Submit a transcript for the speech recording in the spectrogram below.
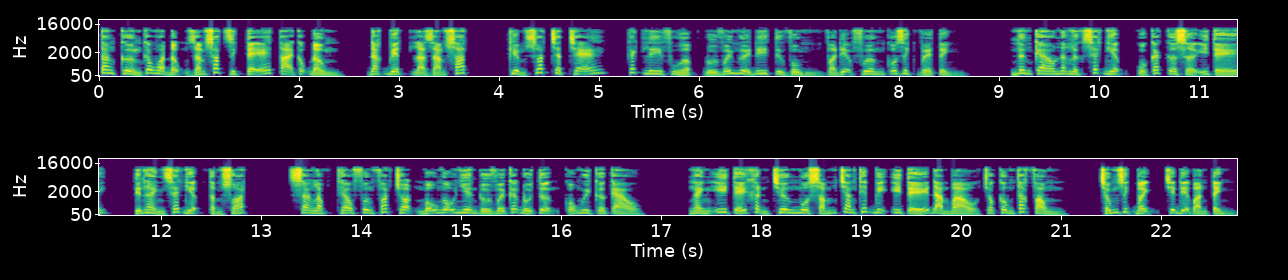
tăng cường các hoạt động giám sát dịch tễ tại cộng đồng, đặc biệt là giám sát, kiểm soát chặt chẽ, cách ly phù hợp đối với người đi từ vùng và địa phương có dịch về tỉnh, nâng cao năng lực xét nghiệm của các cơ sở y tế, tiến hành xét nghiệm tầm soát, sàng lọc theo phương pháp chọn mẫu ngẫu nhiên đối với các đối tượng có nguy cơ cao. Ngành y tế khẩn trương mua sắm trang thiết bị y tế đảm bảo cho công tác phòng chống dịch bệnh trên địa bàn tỉnh,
